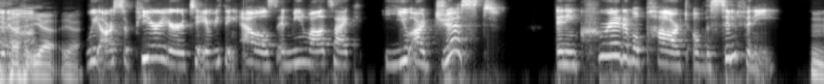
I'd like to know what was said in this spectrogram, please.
you know? yeah, yeah. We are superior to everything else. And meanwhile, it's like, you are just an incredible part of the symphony hmm.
